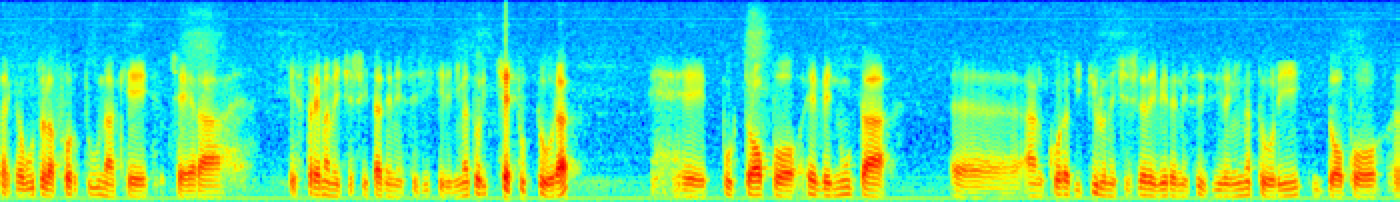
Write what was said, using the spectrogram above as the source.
perché ho avuto la fortuna che c'era estrema necessità di anestesisti rianimatori, c'è tuttora, e purtroppo è venuta eh, ancora di più la necessità di avere anestesisti rianimatori dopo eh,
